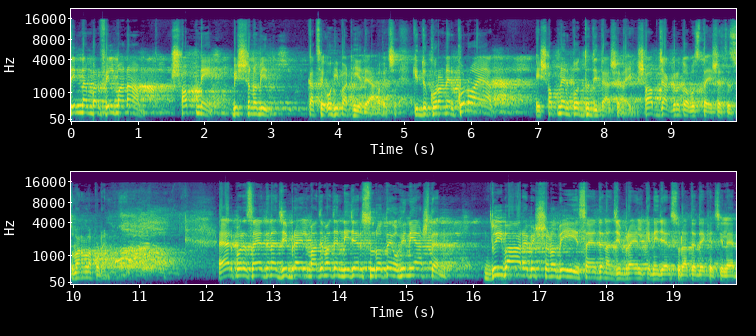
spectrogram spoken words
তিন নাম্বার ফিল্মানাম স্বপ্নে বিশ্বনবীর কাছে ওহি পাঠিয়ে দেয়া হয়েছে। কিন্তু কোরআনের কোন আয়াত এই স্বপ্নের পদ্ধতিতে আসে নাই, সব জাগ্রত অবস্থায় এসেছে। সুবহানাল্লাহ পড়েন। এরপরে সৈয়দনা জিব্রাইল মাঝে মাঝে নিজের সুরতে ওহি নিয়ে আসতেন। দুইবার বিশ্বনবী সৈয়দনা জিব্রাইলকে নিজের সুরাতে দেখেছিলেন।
